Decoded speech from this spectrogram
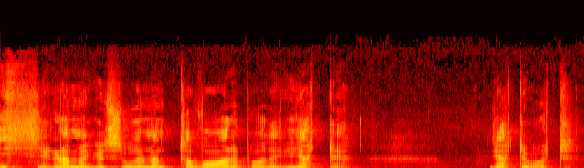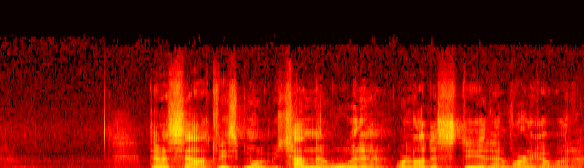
ikke glemme Guds ord, men ta vare på det i hjertet, hjertet vårt. Det vil si at vi må kjenne ordet og la det styre valgene våre.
